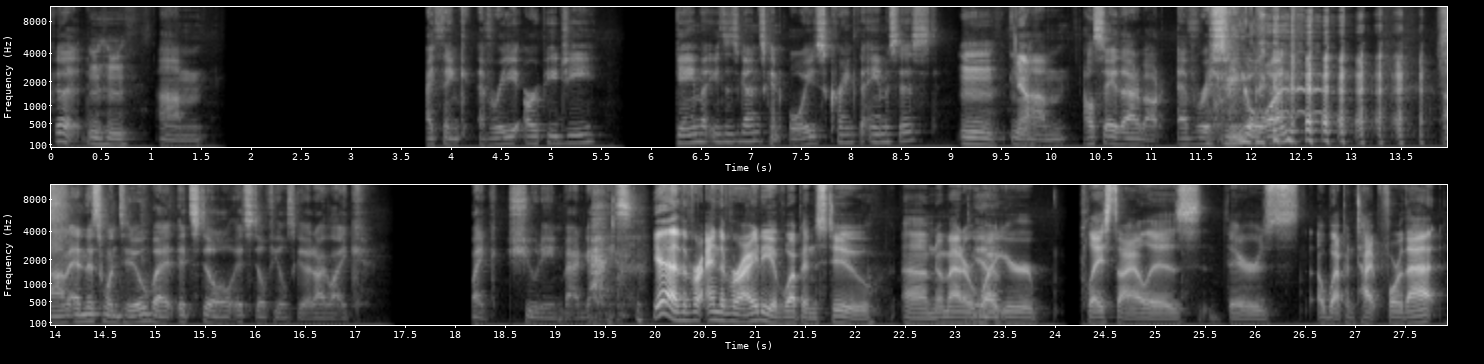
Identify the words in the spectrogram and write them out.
good. Mm-hmm. Um, I think every RPG game that uses guns can always crank the aim assist. Mm, yeah. Um, I'll say that about every single one, um, and this one too. But it still it still feels good. I like like shooting bad guys. Yeah, the and the variety of weapons too. Um, no matter Yeah. what your play style is, there's a weapon type for that,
